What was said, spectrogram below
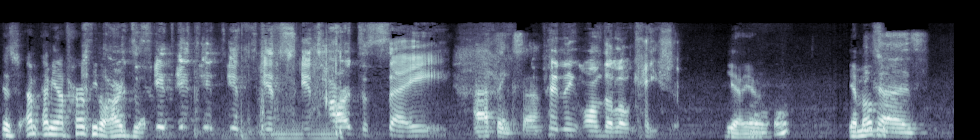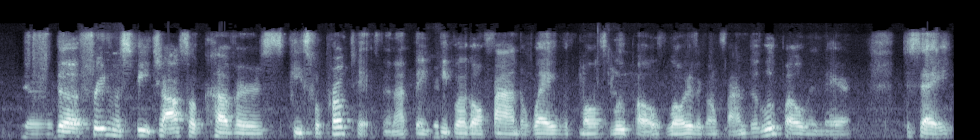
Because I mean, I've heard people argue. It, it, it, it, it's it's hard to say I think so depending on the location. Yeah, yeah, Mhm. Yeah. Most because yeah. the freedom of speech also covers peaceful protest, and I think people are going to find a way with most loopholes. Lawyers are going to find the loophole in there to say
